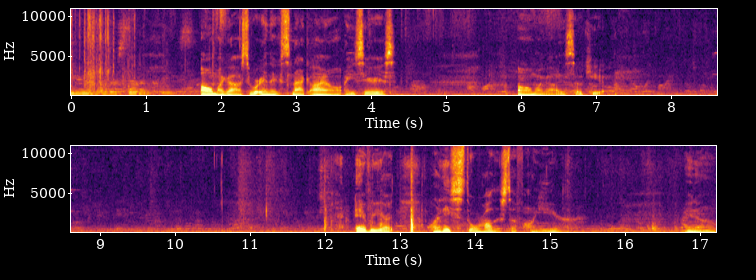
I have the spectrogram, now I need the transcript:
Number seven, please. Oh my gosh, we're in the snack aisle. Are you serious? Oh my god, it's so cute. Every year, where do they store all this stuff all year? You know?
